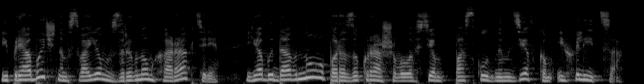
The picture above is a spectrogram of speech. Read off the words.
И при обычном своем взрывном характере я бы давно поразукрашивала всем паскудным девкам их лица.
